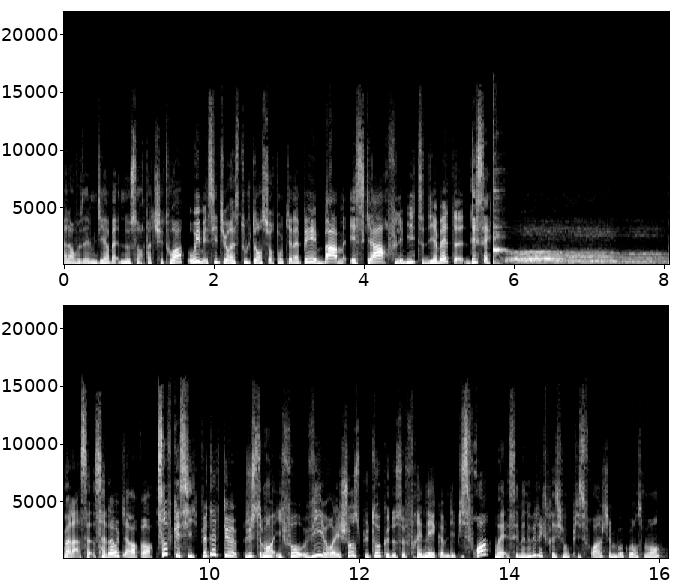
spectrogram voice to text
Alors vous allez me dire, bah, ne sors pas de chez toi. Oui, mais si tu restes tout le temps sur ton canapé, bam, escar, phlébite, diabète, décès. Voilà, ça n'a aucun rapport. Sauf que si, peut-être que justement, il faut vivre les choses plutôt que de se freiner comme des pisse-froids. Ouais, c'est ma nouvelle expression, pisse-froid, j'aime beaucoup en ce moment.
